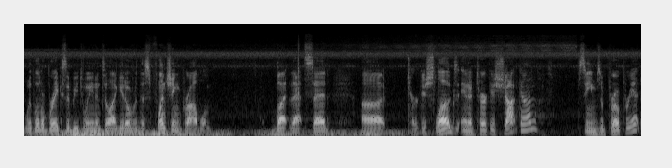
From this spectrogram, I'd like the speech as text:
with little breaks in between until I get over this flinching problem. But that said, uh, Turkish slugs and a Turkish shotgun seems appropriate.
